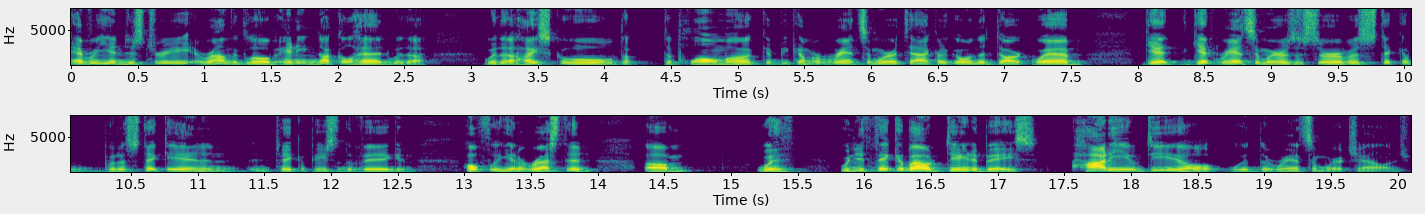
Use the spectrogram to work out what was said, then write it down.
every industry around the globe, any knucklehead with a, with a high school di diploma can become a ransomware attacker, go in the dark web, get, get ransomware as a service, stick a, put a stick in and, and take a piece of the VIG and hopefully get arrested. Um, with, when you think about database, how do you deal with the ransomware challenge?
